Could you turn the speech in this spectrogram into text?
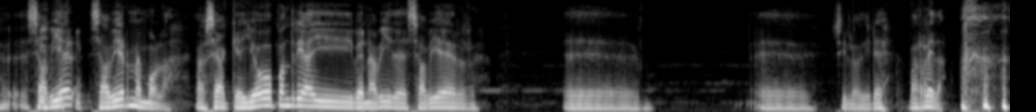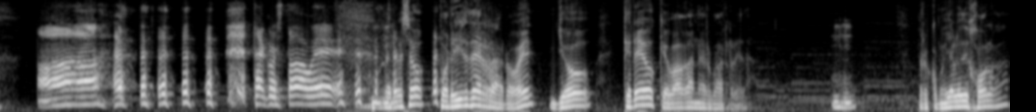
eh, Xavier, Xavier me mola. O sea que yo pondría ahí Benavides, Xavier. Eh, eh, sí, lo diré. Barreda. Ah, te ha costado, ¿eh? Pero eso por ir de raro, ¿eh? Yo creo que va a ganar Barreda. Pero como ya lo dijo Olga,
